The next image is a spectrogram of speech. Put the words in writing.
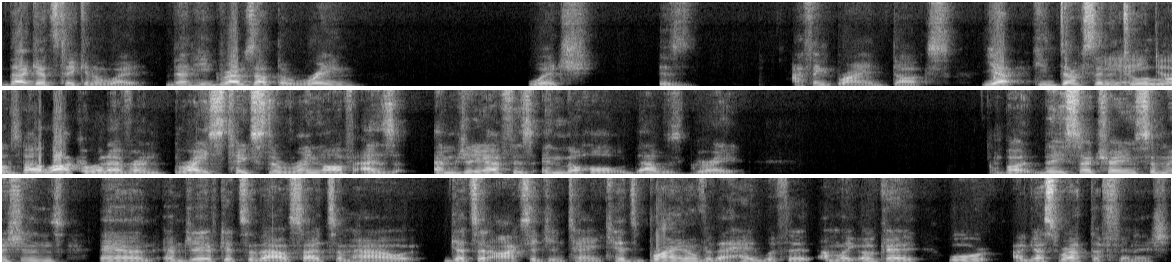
that gets taken away. Then he grabs out the ring, which is, I think Bryan ducks. Yeah, he ducks it Yeah, into a it. lock or whatever, and Bryce takes the ring off as MJF is in the hold. That was great. But they start trading submissions, and MJF gets to the outside somehow, gets an oxygen tank, hits Bryan over the head with it. I'm like, okay, well, I guess we're at the finish.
